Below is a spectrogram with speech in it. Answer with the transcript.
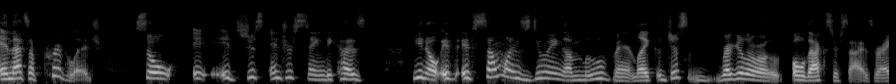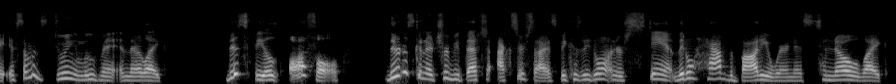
and that's a privilege. So it, it's just interesting because you know if, if someone's doing a movement like just regular old, exercise right? If someone's doing a movement and they're like this feels awful they're just going to attribute that to exercise because they don't understand they don't have the body awareness to know like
